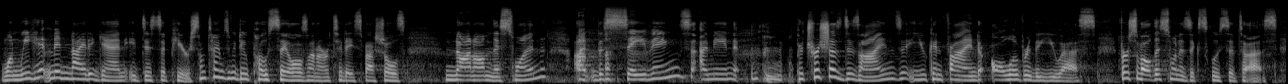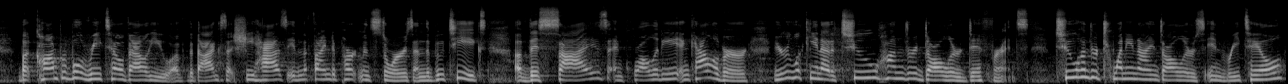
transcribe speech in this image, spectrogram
When we hit midnight again, it disappears. Sometimes we do post sales on our Today Specials, not on this one. Uh, the savings, I mean, Patricia's designs, you can find all over the US. First of all, this one is exclusive to us, but comparable retail value of the bags that she has in the fine department stores and the boutiques of this size and quality and caliber, you're looking at a $200 difference. 220 $29 in retail,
